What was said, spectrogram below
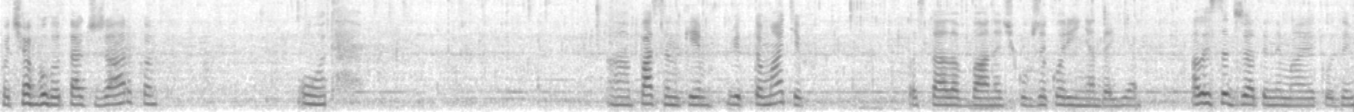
Хоча було так жарко. От. А, пасинки від томатів поставила в баночку, вже коріння дає. Але саджати немає куди.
